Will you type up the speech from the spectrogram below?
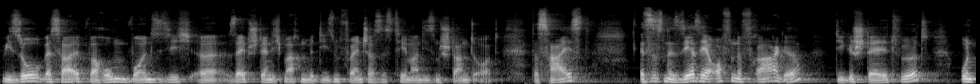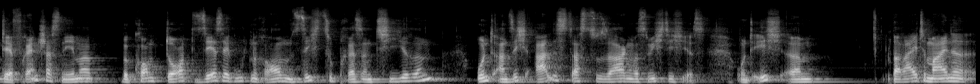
wieso, weshalb, warum wollen Sie sich äh, selbstständig machen mit diesem Franchise-System an diesem Standort. Das heißt, es ist eine sehr, sehr offene Frage, die gestellt wird und der Franchise-Nehmer bekommt dort sehr, sehr guten Raum, sich zu präsentieren und an sich alles das zu sagen, was wichtig ist. Und ich ähm, bereite meine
